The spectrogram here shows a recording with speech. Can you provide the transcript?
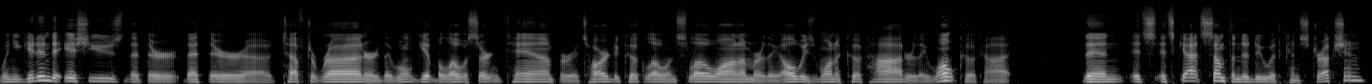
When you get into issues that they're that they're uh, tough to run, or they won't get below a certain temp, or it's hard to cook low and slow on them, or they always want to cook hot, or they won't cook hot, then it's it's got something to do with construction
